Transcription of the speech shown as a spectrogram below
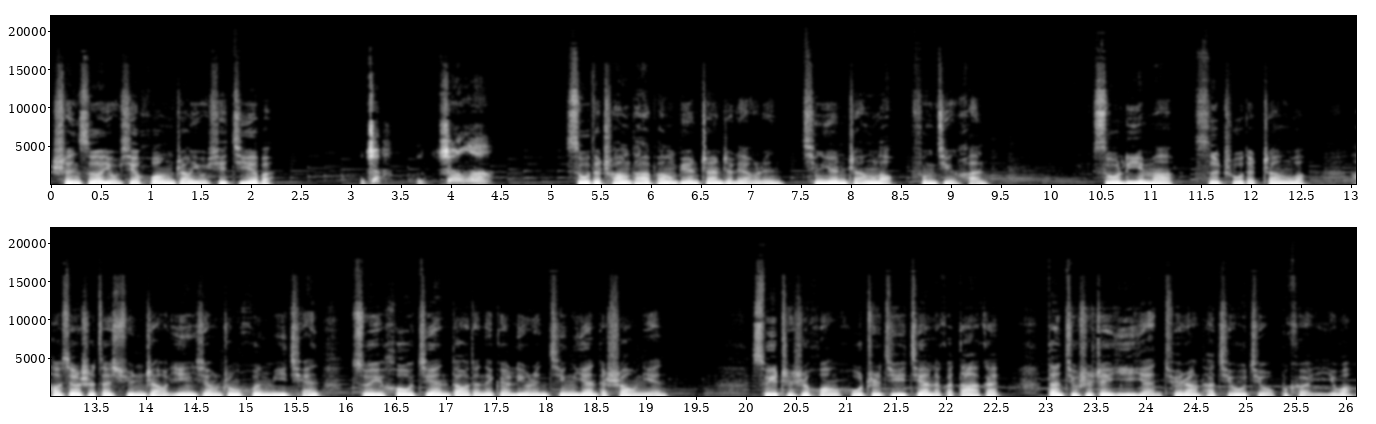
神色有些慌张，有些结巴。长长老，素的床榻旁边站着两人：青烟长老、风景寒。素立马四处的张望，好像是在寻找印象中昏迷前最后见到的那个令人惊艳的少年。虽只是恍惚之际见了个大概，但就是这一眼，却让他久久不可遗忘。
